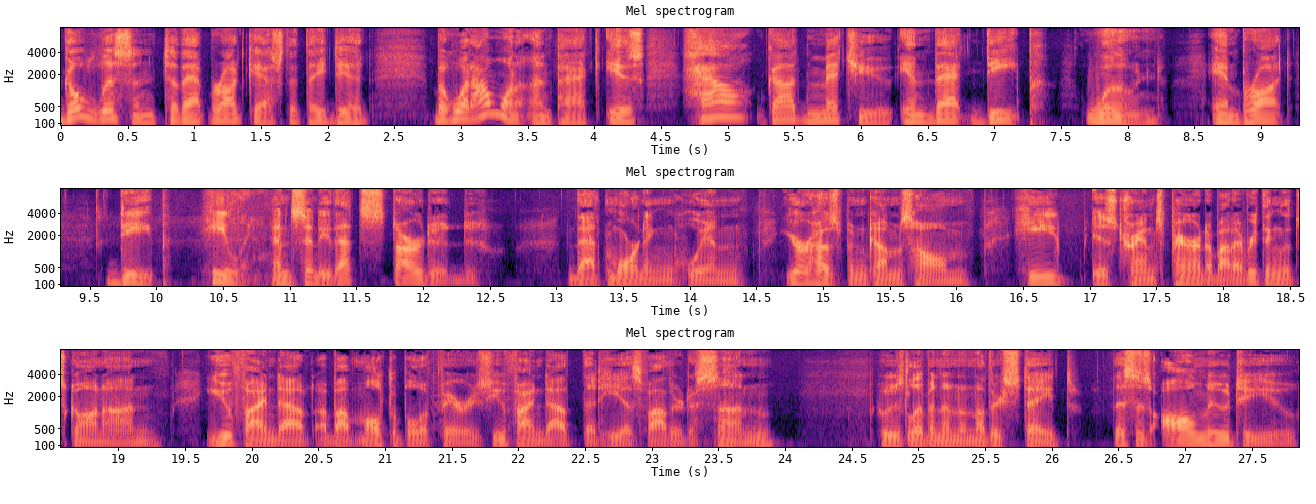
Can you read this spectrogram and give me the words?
Go listen to that broadcast that they did. But what I want to unpack is how God met you in that deep wound and brought deep healing. And Cindy, that started that morning when your husband comes home. He is transparent about everything that's gone on. You find out about multiple affairs. You find out that he has fathered a son who's living in another state. This is all new to you.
